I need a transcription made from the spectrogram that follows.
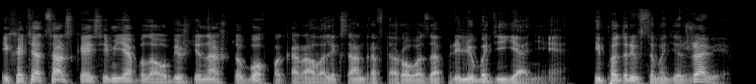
И хотя царская семья была убеждена, что Бог покарал Александра II за прелюбодеяние и подрыв самодержавия,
